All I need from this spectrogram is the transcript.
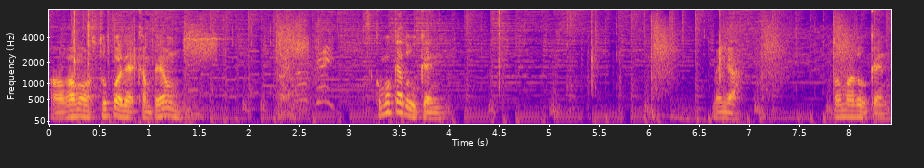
Vamos, vamos, tú puedes, campeón. ¿Cómo que Duken? Venga. Toma Duken.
